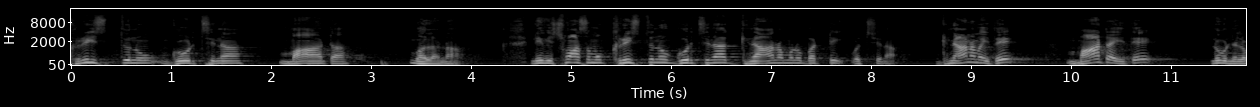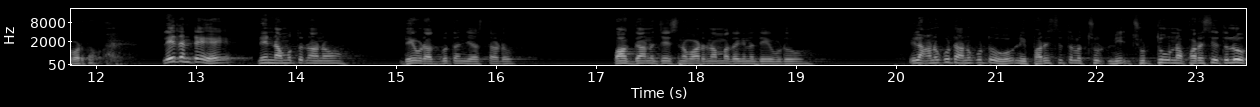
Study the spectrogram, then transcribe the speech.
క్రీస్తును గూర్చిన మాట వలన. నీ విశ్వాసము క్రీస్తును గూర్చిన జ్ఞానమును బట్టి వచ్చిన. జ్ఞానమైతే మాట అయితే నువ్వు నిలబడతావు. లేదంటే నేను నమ్ముతున్నాను దేవుడు అద్భుతం చేస్తాడు వాగ్దానం చేసిన వాడు నమ్మదగిన దేవుడు. ఇలా అనుకుంటూ అనుకుంటూ నీ పరిస్థితుల చు నీ చుట్టూ ఉన్న పరిస్థితులు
